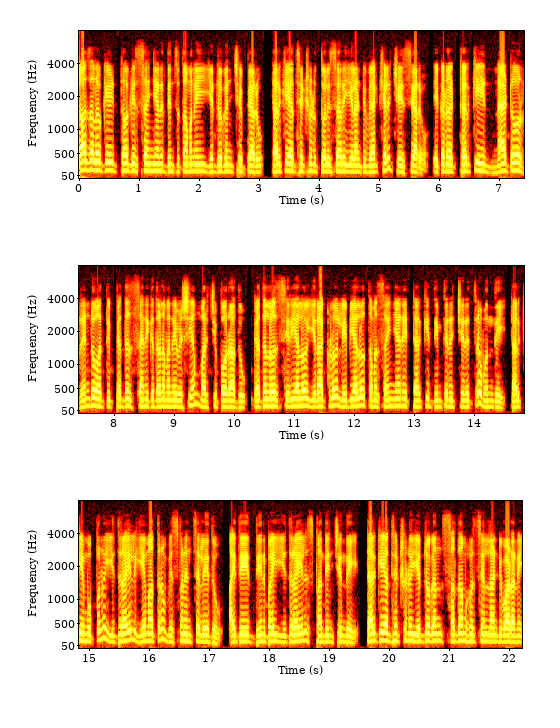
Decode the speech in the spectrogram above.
గాజాలోకి టర్కీ సైన్యాన్ని దించుతామని ఎర్డోగన్ చెప్పారు. టర్కీ అధ్యక్షుడు తొలిసారి ఇలాంటి వ్యాఖ్యలు చేశారు. ఇక్కడ టర్కీ నాటో రెండో అతి పెద్ద సైనిక దళం అనే విషయం మర్చిపోరాదు. గతంలో సిరియాలో ఇరాక్లో లిబియాలో తమ సైన్యాన్ని టర్కీ దింపిన చరిత్ర ఉంది. టర్కీ ముప్పును ఇజ్రాయెల్ ఏమాత్రం విస్మరించలేదు. అయితే దీనిపై ఇజ్రాయెల్ స్పందించింది. టర్కీ అధ్యక్షుడు ఎర్డోగన్ సదాం హుస్సేన్ లాంటి వాడని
